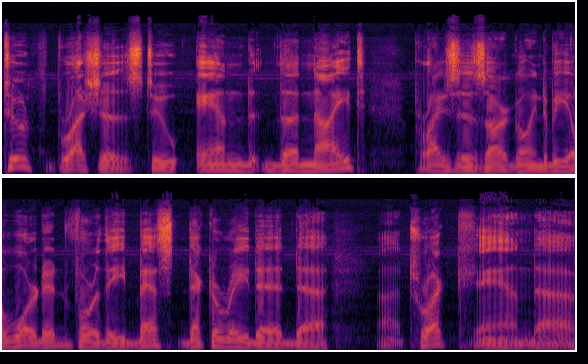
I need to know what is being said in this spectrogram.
toothbrushes to end the night. Prizes are going to be awarded for the best decorated uh, uh, truck, and uh,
